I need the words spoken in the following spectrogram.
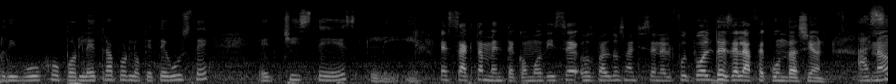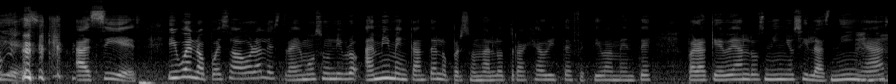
Claro. dibujo, por letra, por lo que te guste El chiste es leer. Exactamente, como dice Osvaldo Sánchez en el fútbol, desde la fecundación. Así es, así es. Y bueno, pues ahora les traemos un libro. A mí me encanta en lo personal, lo traje ahorita efectivamente para que vean los niños y las niñas,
